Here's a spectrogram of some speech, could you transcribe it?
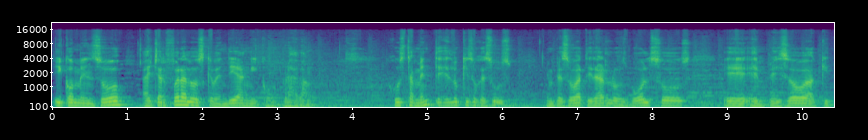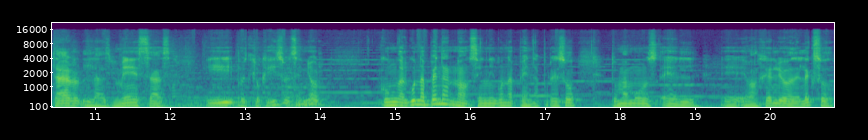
y comenzó a echar fuera a los que vendían y compraban. Justamente es lo que hizo Jesús. Empezó a tirar los bolsos, eh, empezó a quitar las mesas y pues lo que hizo el Señor. ¿Con alguna pena? No, sin ninguna pena. Por eso tomamos el eh, Evangelio del Éxodo,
